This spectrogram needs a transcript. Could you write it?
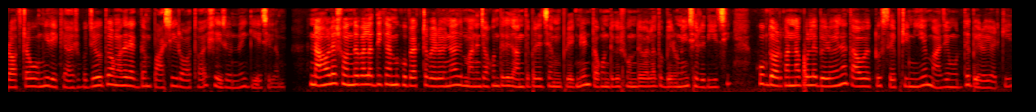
রথটাও অমনি দেখে আসব। যেহেতু আমাদের একদম পাশেই রথ হয়, সেই জন্যই গিয়েছিলাম। না হলে সন্ধেবেলার দিকে আমি খুব একটা বেরোই না। মানে যখন থেকে জানতে পেরেছি আমি প্রেগনেন্ট তখন থেকে সন্ধেবেলা তো বেরোনোই ছেড়ে দিয়েছি। খুব দরকার না পড়লে বেরোই না, তাও একটু সেফটি নিয়ে মাঝে মধ্যে বেরোই আর কি।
